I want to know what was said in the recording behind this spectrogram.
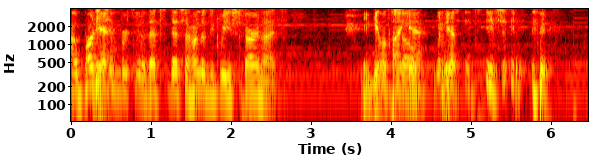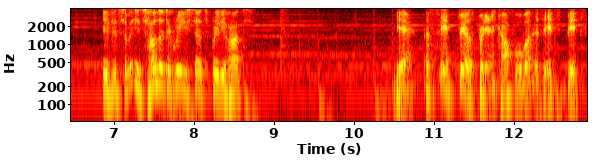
Our body yeah. temperature that's that's 100 degrees Fahrenheit. Yeah, give or take. So yeah. When it's, it's it's it's if it's it's 100 degrees, that's pretty hot. Yeah, it feels pretty uncomfortable, but it's it's it's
